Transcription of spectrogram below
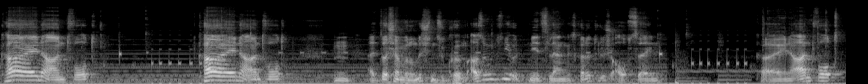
Keine Antwort. Keine Antwort. Hm, also da scheinen wir noch nicht hinzukommen. Also müssen hier unten jetzt lang. Das kann natürlich auch sein. Keine Antwort.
